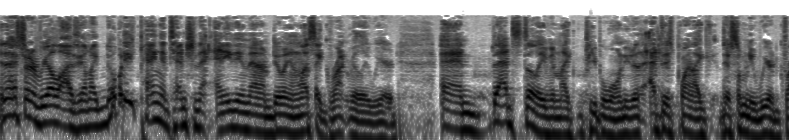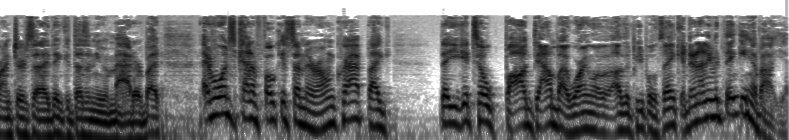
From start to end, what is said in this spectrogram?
and I started realizing I'm like nobody's paying attention to anything that I'm doing unless I grunt really weird. And that's still even like people won't even at this point. Like there's so many weird grunters that I think it doesn't even matter. But everyone's kind of focused on their own crap, like that you get so bogged down by worrying what other people think, and they're not even thinking about you.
